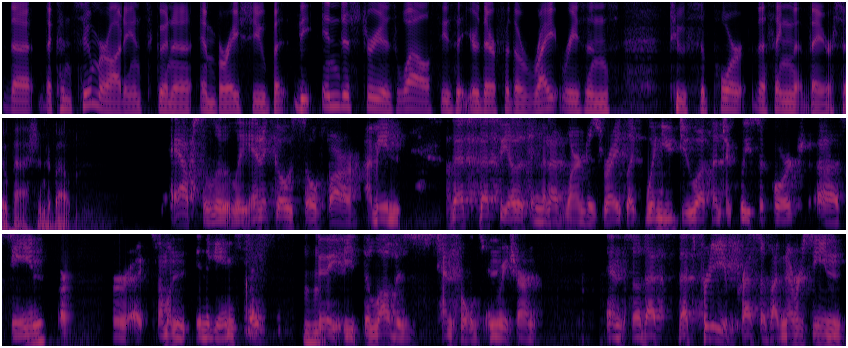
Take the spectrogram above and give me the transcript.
the the consumer audience going to embrace you, but the industry as well sees that you're there for the right reasons to support the thing that they are so passionate about. Absolutely, and it goes so far. I mean, that's that's the other thing that I've learned is right. Like when you do authentically support a scene or, or uh, someone in the game space, Mhm. they, the love is tenfold in return, and so that's that's pretty impressive. I've never seen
